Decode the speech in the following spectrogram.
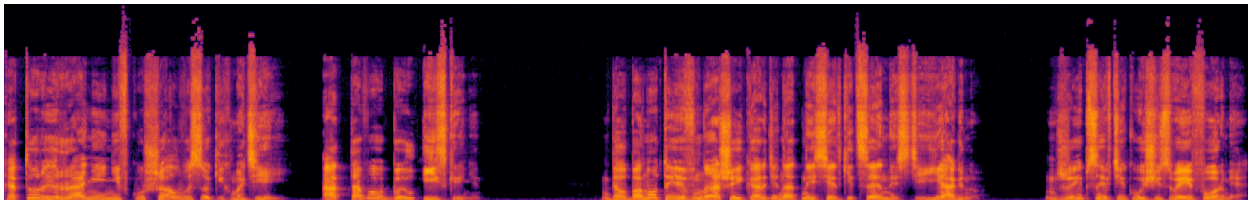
который ранее не вкушал высоких материй, оттого был искренен. Долбанутые в нашей координатной сетке ценностей ягну. Джипсы в текущей своей форме,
